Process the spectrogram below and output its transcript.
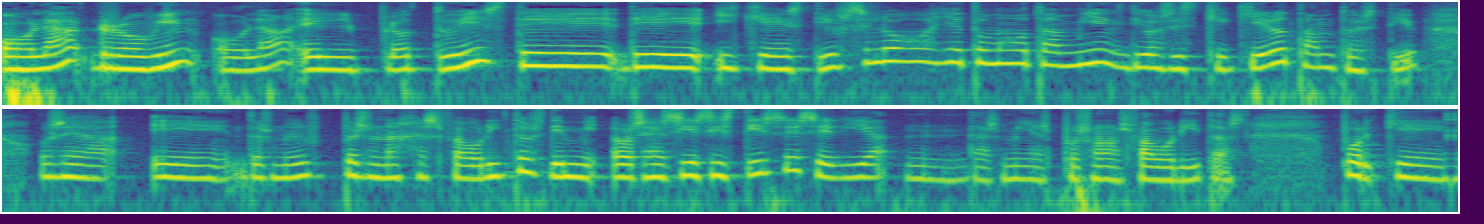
hola, Robin, hola, el plot twist de, de... Y que Steve se lo haya tomado también. Dios, es que quiero tanto a Steve. O sea, eh, dos meus personajes favoritos. De mi... O sea, si existise, sería das miñas personas favoritas. Porque...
